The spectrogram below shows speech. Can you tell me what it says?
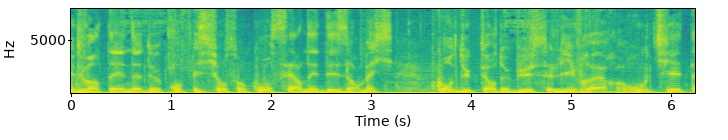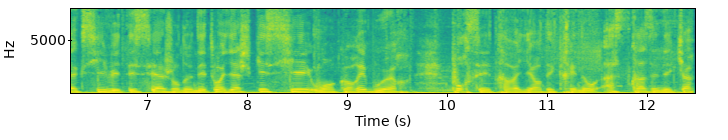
Une vingtaine de professions sont concernées désormais. Conducteurs de bus, livreurs, routiers, taxis, VTC, agents de nettoyage, caissiers ou encore éboueurs. Pour ces travailleurs, des créneaux AstraZeneca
